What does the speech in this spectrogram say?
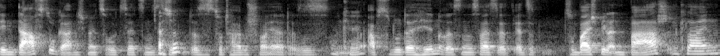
Den darfst du gar nicht mehr zurücksetzen. Das, Mhm. Ach ist, so? das ist total bescheuert. Das ist Okay. ein absoluter Hirnriss. Und Das heißt, also zum Beispiel ein Barsch, einen kleinen,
